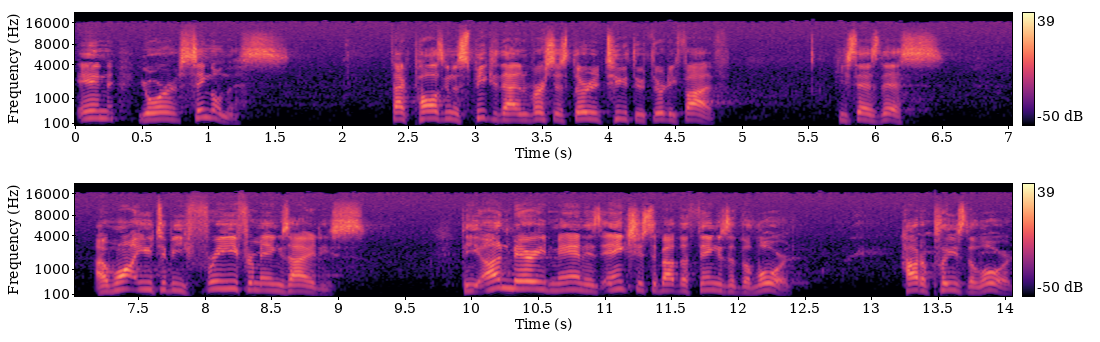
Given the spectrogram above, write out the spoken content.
in your singleness. In fact, Paul's going to speak to that in verses 32 through 35. He says this I want you to be free from anxieties. The unmarried man is anxious about the things of the Lord, how to please the Lord.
